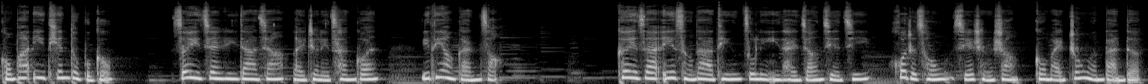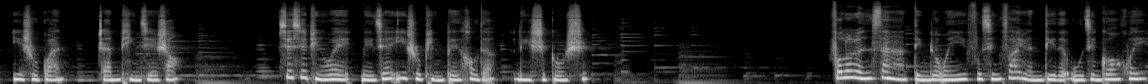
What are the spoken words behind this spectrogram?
恐怕一天都不够。所以建议大家来这里参观，一定要赶早。可以在一层大厅租赁一台讲解机，或者从携程上购买中文版的艺术馆展品介绍，细细品味每件艺术品背后的历史故事。佛罗伦萨顶着文艺复兴发源地的无尽光辉，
